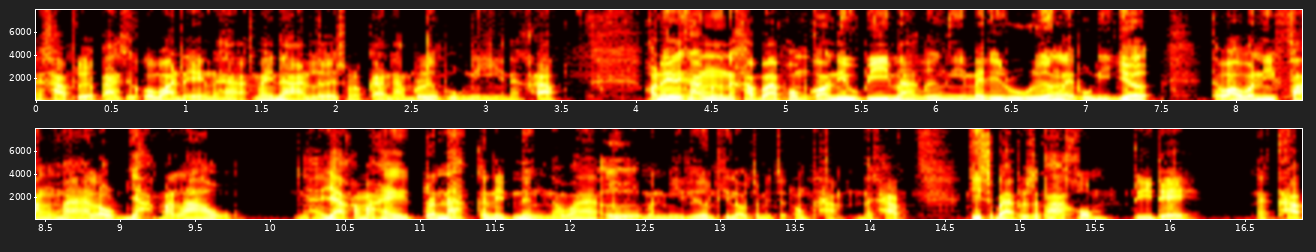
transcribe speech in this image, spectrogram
นะครับเหลือ 80 กว่าวันเองนะฮะไม่นานเลยสำหรับการทำเรื่องพวกนี้นะครับขอเน้นอีกครั้งหนึ่งนะครับว่าผมก็ newbie มากเรื่องนี้ไม่ได้รู้เรื่องอะไรพวกนี้เยอะ แต่ว่าวันนี้ฟังมาแล้วอยากมาเล่านะอยากมาให้ตระหนักกันนิดหนึ่งนะว่าเออมันมีเรื่องที่เราจะเป็นจะต้องทำนะครับ28พฤษภาคมดีเดย์นะครับ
